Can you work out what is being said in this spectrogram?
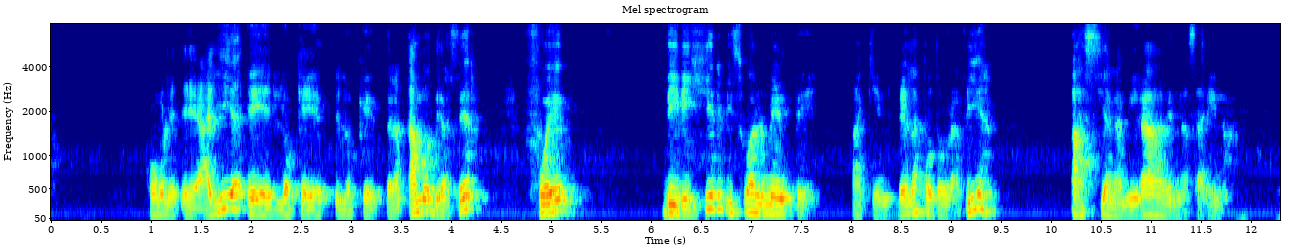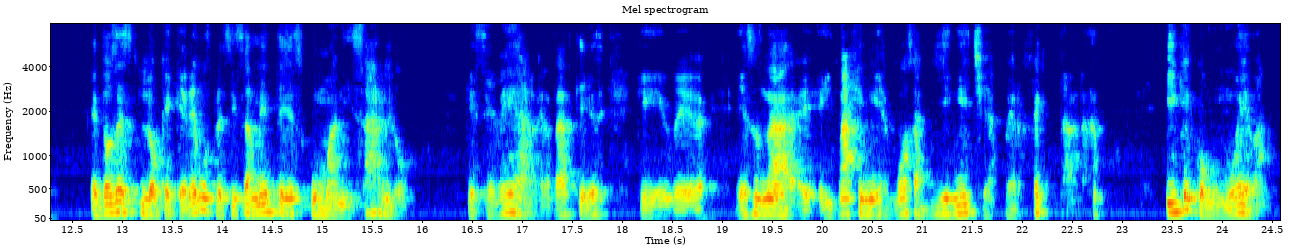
Como eh, allí eh, lo, que, lo que tratamos de hacer fue dirigir visualmente a quien ve la fotografía hacia la mirada del Nazareno. Entonces, lo que queremos precisamente es humanizarlo, que se vea, ¿verdad? Que es, que es una eh, imagen hermosa, bien hecha, perfecta, y que conmueva.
